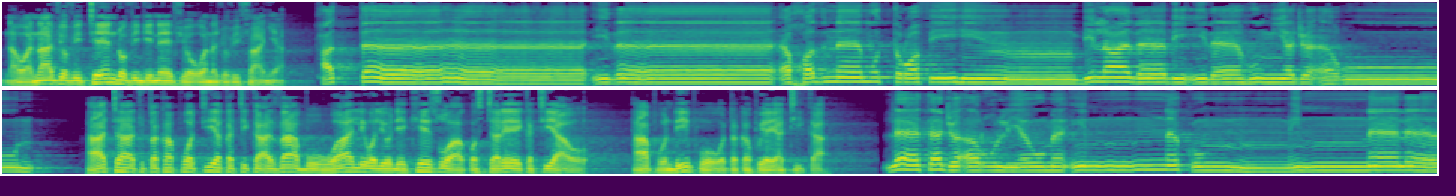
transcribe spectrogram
na wanavyo vitendo vinginevyo wanavyovifanya حتى إذا أخذنا مترفيهم بالعذاب إذا هم يجأرون hata tutakapowatia katika adhabu wale waliodekezwa kwa starehe kati yao hapo ndipo watakapoyayatika لا تجأروا اليوم إنكم منا لا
